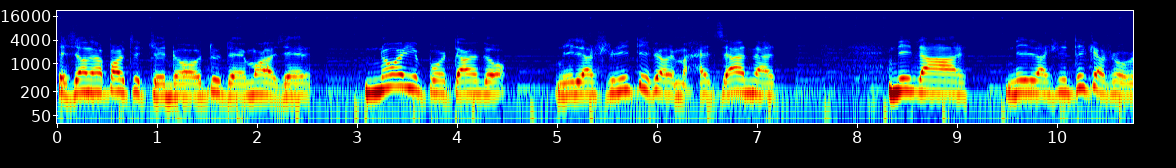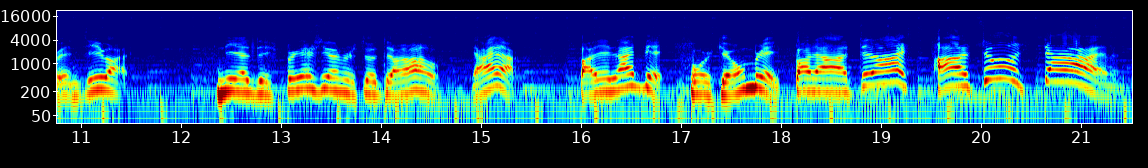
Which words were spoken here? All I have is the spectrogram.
Esa es la parte que nosotros debemos hacer, no importando ni las críticas malsanas, ni las, ni las críticas ofensivas, ni el desprecio de nuestro trabajo. Nada, para adelante, porque hombre, para atrás asustan.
